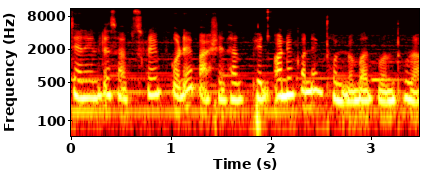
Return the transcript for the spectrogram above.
চ্যানেলটা সাবস্ক্রাইব করে পাশে থাকবেন। অনেক অনেক ধন্যবাদ বন্ধুরা।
